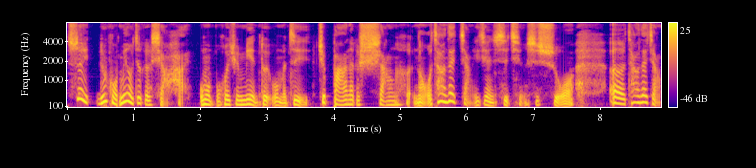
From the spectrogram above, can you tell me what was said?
所以如果没有这个小孩，我们不会去面对我们自己，去扒那个伤痕哦。我常常在讲一件事情，是说，呃，常常在讲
